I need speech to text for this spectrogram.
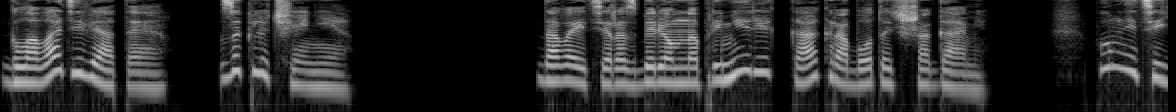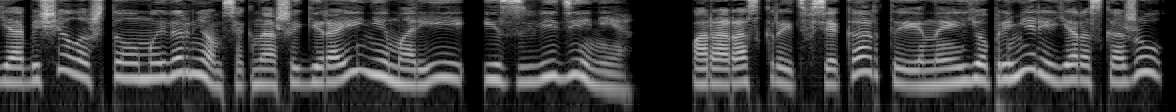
Глава 9. Заключение. Давайте разберем на примере, как работать шагами. Помните, я обещала, что мы вернемся к нашей героине Марии из «Введения». Пора раскрыть все карты, и на ее примере я расскажу,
